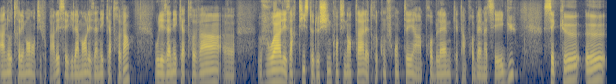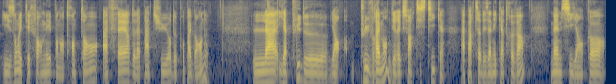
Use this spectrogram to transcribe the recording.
un autre élément dont il faut parler, c'est évidemment les années 80, où les années 80 euh, voient les artistes de Chine continentale être confrontés à un problème qui est un problème assez aigu. C'est que eux, ils ont été formés pendant 30 ans à faire de la peinture de propagande Là, il n'y a, plus de, a plus vraiment de direction artistique à partir des années 80, même s'il y a encore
